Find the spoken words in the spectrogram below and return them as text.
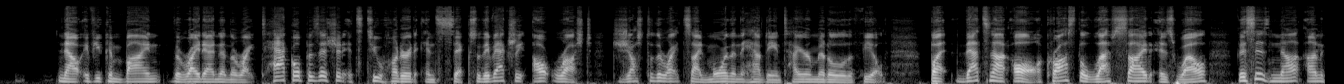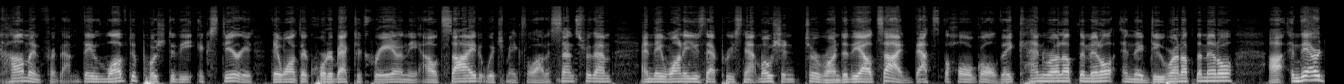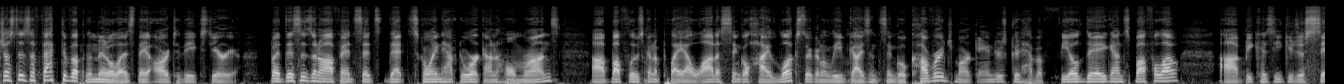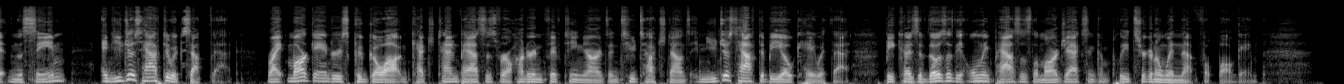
now, if you combine the right end and the right tackle position, it's 206. So they've actually outrushed just to the right side more than they have the entire middle of the field. But that's not all. Across the left side as well, this is not uncommon for them. They love to push to the exterior. They want their quarterback to create on the outside, which makes a lot of sense for them. And they want to use that pre-snap motion to run to the outside. That's the whole goal. They can run up the middle, and they do run up the middle. Uh, and they are just as effective up the middle as they are to the exterior. But this is an offense that's that's going to have to work on home runs. Uh, Buffalo's going to play a lot of single high looks. They're going to leave guys in single coverage. Mark Andrews could have a field day against Buffalo uh, because he could just sit in the seam. And you just have to accept that, right? Mark Andrews could go out and catch 10 passes for 115 yards and two touchdowns. And you just have to be okay with that because if those are the only passes Lamar Jackson completes, you're going to win that football game.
